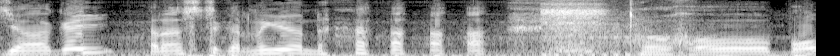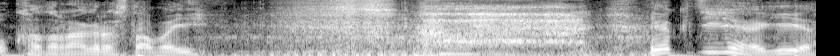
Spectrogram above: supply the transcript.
ਜਾ ਕੇ ਹੀ ਰੈਸਟ ਕਰਨਗੇ ਹੁਣ। ਓਹੋ, ਬਹੁਤ ਖਤਰਨਾਕ ਰਸਤਾ ਬਾਈ। ਇੱਕ ਚੀਜ਼ ਹੈਗੀ ਆ,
